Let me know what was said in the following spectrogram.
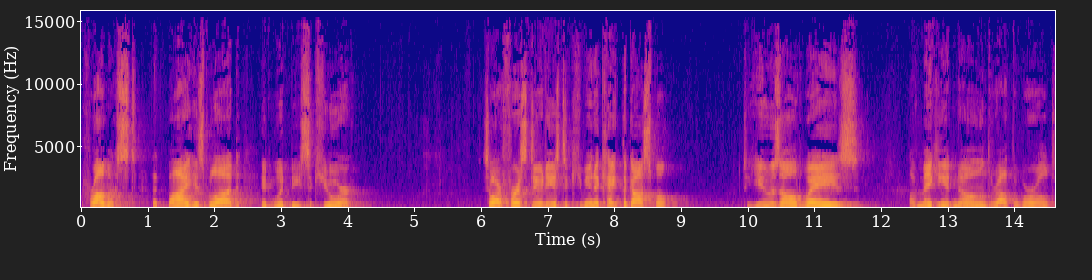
promised that by his blood it would be secure. So, our first duty is to communicate the gospel, to use old ways of making it known throughout the world.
